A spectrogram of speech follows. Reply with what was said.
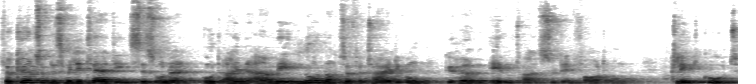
Verkürzung des Militärdienstes und eine Armee nur noch zur Verteidigung gehörten ebenfalls zu den Forderungen. Klingt gut,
